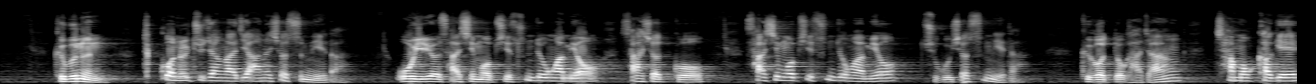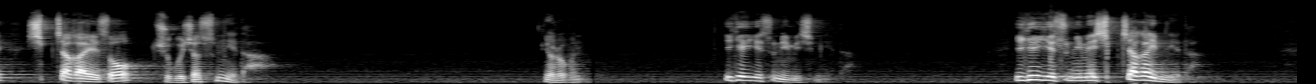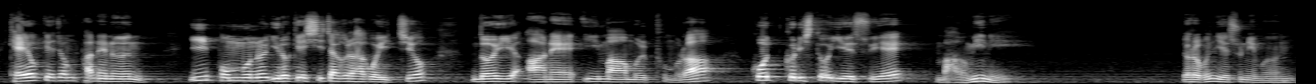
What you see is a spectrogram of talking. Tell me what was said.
그분은 특권을 주장하지 않으셨습니다. 오히려 사심 없이 순종하며 사셨고 사심 없이 순종하며 죽으셨습니다. 그것도 가장 참혹하게 십자가에서 죽으셨습니다. 여러분, 이게 예수님이십니다. 이게 예수님의 십자가입니다. 개혁개정판에는 이 본문을 이렇게 시작을 하고 있지요. 너희 안에 이 마음을 품으라 곧 그리스도 예수의 마음이니. 여러분 예수님은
